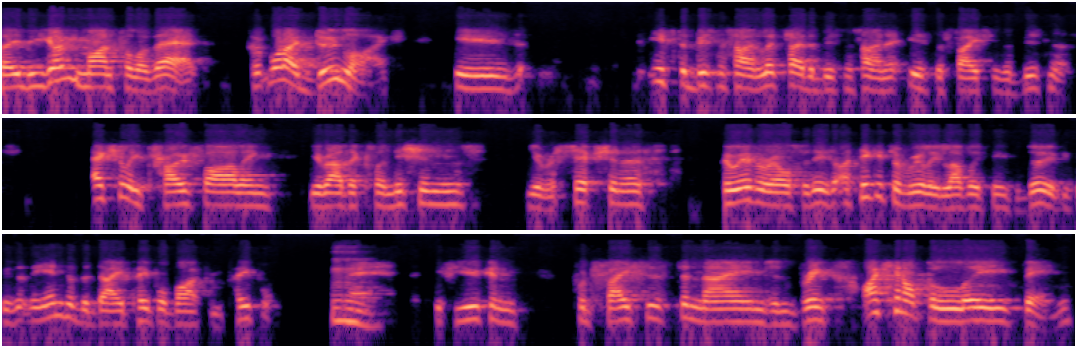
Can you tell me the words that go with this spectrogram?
So you've got to be mindful of that. But what I do like is if the business owner, let's say the business owner is the face of the business, actually profiling your other clinicians, your receptionist, whoever else it is, I think it's a really lovely thing to do because at the end of the day, people buy from people. Mm-hmm. And if you can put faces to names and bring, I cannot believe, Ben,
